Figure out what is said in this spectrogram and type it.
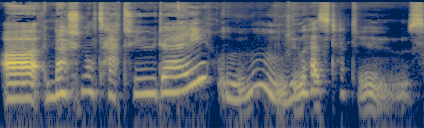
Uh, National Tattoo Day. Ooh, who has tattoos?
